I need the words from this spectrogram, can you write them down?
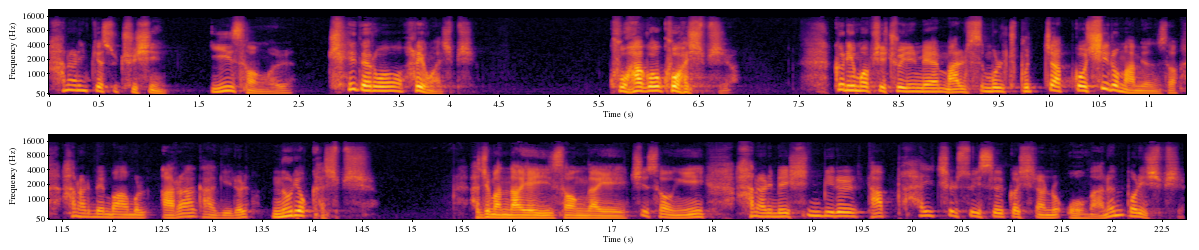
하나님께서 주신 이성을 최대로 활용하십시오. 구하고 구하십시오. 끊임없이 주님의 말씀을 붙잡고 씨름하면서 하나님의 마음을 알아가기를 노력하십시오. 하지만 나의 이성, 나의 지성이 하나님의 신비를 다 파헤칠 수 있을 것이라는 오만은 버리십시오.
